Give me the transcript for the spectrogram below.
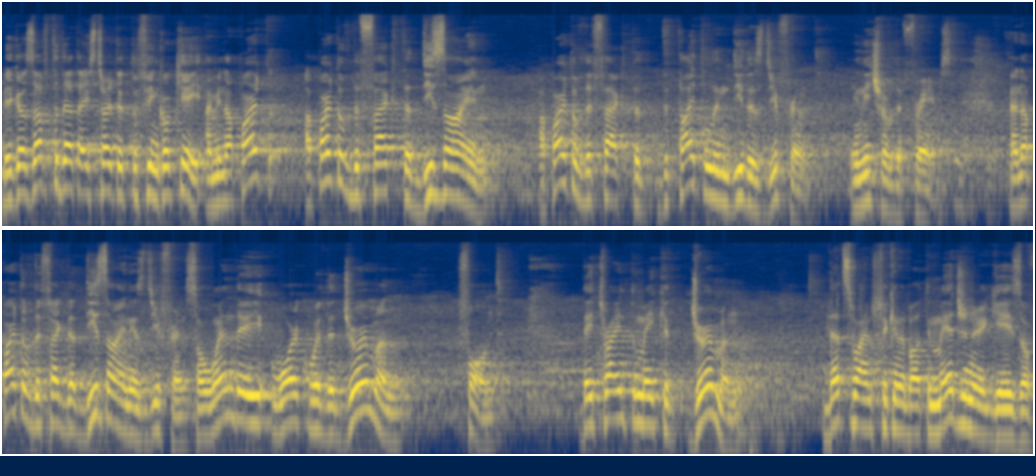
because after that I started to think, okay, I mean, apart, apart of the fact that design apart of the fact that the title indeed is different in each of the frames, and apart of the fact that design is different, so when they work with the German font, they trying to make it German. That's why I'm speaking about imaginary gaze of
